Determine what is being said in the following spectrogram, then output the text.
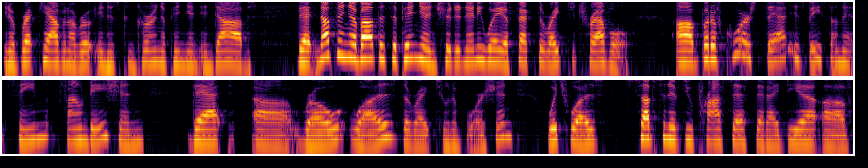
You know, Brett Kavanaugh wrote in his concurring opinion in Dobbs that nothing about this opinion should in any way affect the right to travel. Uh, but of course, that is based on that same foundation that uh, Roe was the right to an abortion, which was substantive due process, that idea of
